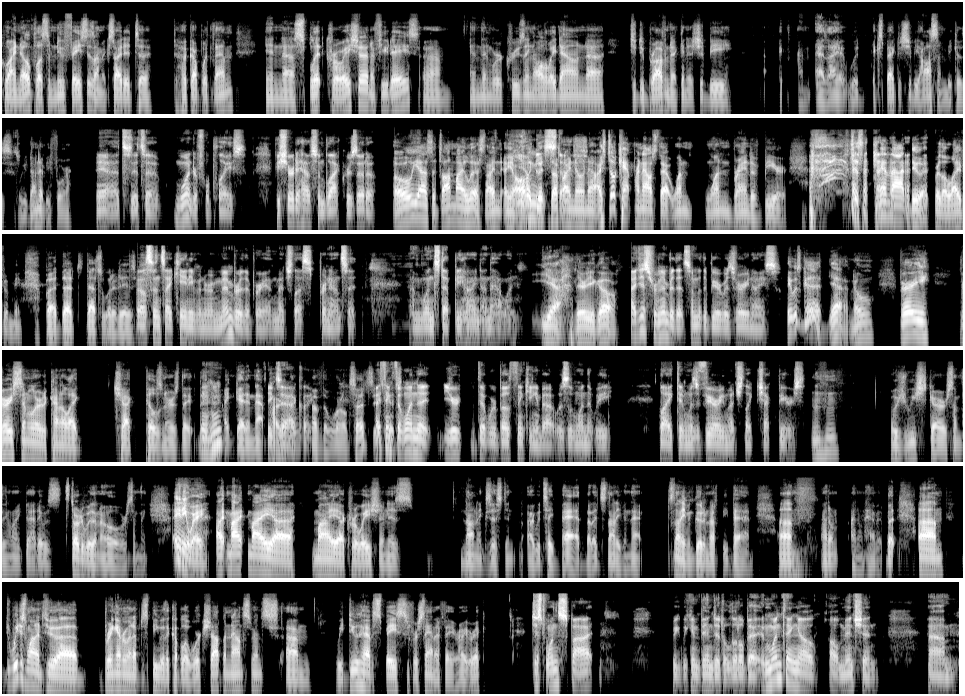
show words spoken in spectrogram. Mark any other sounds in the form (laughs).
who I know, plus some new faces. I'm excited to to hook up with them in uh, Split, Croatia, in a few days, um, and then we're cruising all the way down uh, to Dubrovnik, and it should be, as I would expect, it should be awesome because we've done it before. Yeah, it's it's a wonderful place. Be sure to have some black risotto. Oh yes, it's on my list. I you know, all the good stuff, stuff I know now. I still can't pronounce that one one brand of beer. (laughs) just cannot do it for the life of me. But that's that's what it is. Well, since I can't even remember the brand, much less pronounce it, I'm one step behind on that one. Yeah, there you go. I just remember that some of the beer was very nice. It was good. Yeah, no, very, very similar to kind of like Czech pilsners that, that mm-hmm. you might get in that part exactly. of, the, of, the, world. So it's, it's I think the one that you're that we're both thinking about was the one that we liked and was very much like Czech beers. Mm-hmm. Ojwiska or something like that. It was started with an O or something. Anyway, I, my my uh, my uh, Croatian is non-existent. I would say bad, but it's not even that. It's not even good enough to be bad. Um, (sighs) I don't I don't have it, but um, we just wanted to uh, bring everyone up to speed with a couple of workshop announcements. Um, we do have space for Santa Fe, right, Rick? Just one spot. We we can bend it a little bit. And one thing I'll I'll mention um,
